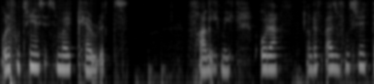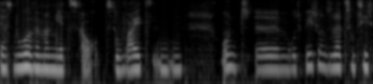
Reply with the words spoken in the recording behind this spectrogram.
Oder funktioniert das jetzt nur bei Carrots? Frage ich mich. Oder also funktioniert das nur, wenn man jetzt auch so Weizen und ähm, rote Beete und so dazu zieht?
